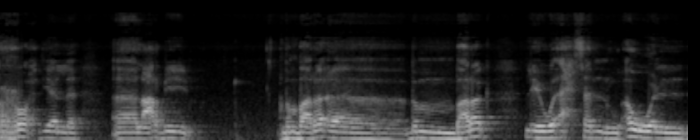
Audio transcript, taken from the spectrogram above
الروح ديال العربي بن مبارك بن مبارك اللي هو أحسن وأول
